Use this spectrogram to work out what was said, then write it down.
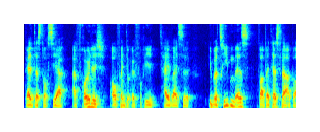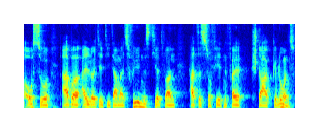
wäre das doch sehr erfreulich, auch wenn die Euphorie teilweise übertrieben ist. War bei Tesla aber auch so. Aber alle Leute, die damals früh investiert waren, hat es auf jeden Fall stark gelohnt.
